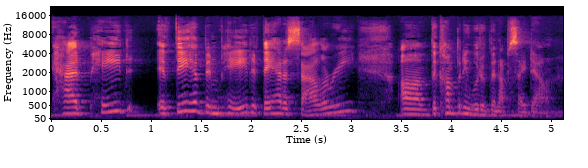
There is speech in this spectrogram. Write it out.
had paid, if they had been paid, if they had a salary, um, the company would have been upside down.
